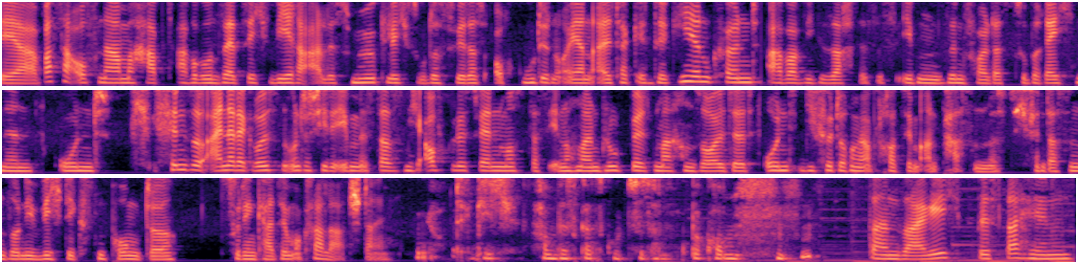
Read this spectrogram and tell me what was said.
der Wasseraufnahme habt. Aber grundsätzlich wäre alles möglich, so dass wir das auch gut in euren Alltag integrieren könnt. Aber wie gesagt, es ist eben sinnvoll, das zu berechnen. Und ich finde so einer der größten Unterschiede eben ist, dass es nicht aufgelöst werden muss, dass ihr nochmal ein Blutbild machen solltet und die Fütterung aber trotzdem anpassen müsst. Ich finde, das sind so die wichtigsten Punkte zu den Calciumoxalatsteinen. Ja, denke ich, haben wir es ganz gut zusammenbekommen. Dann sage ich bis dahin.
